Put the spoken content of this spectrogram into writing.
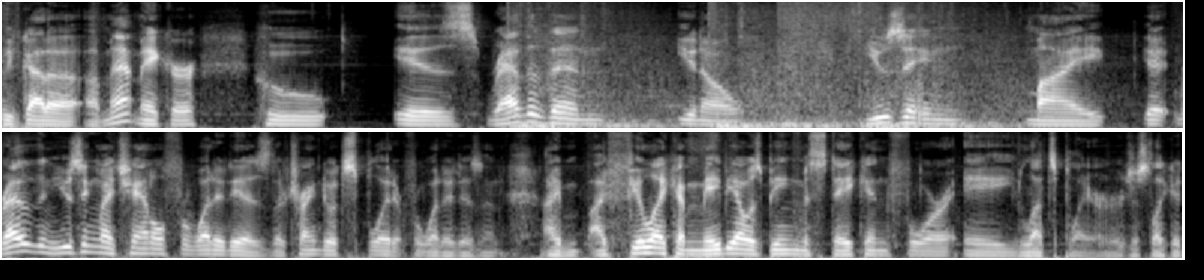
we've got a, a map maker who is rather than you know using my it, rather than using my channel for what it is, they're trying to exploit it for what it isn't. I I feel like I, maybe I was being mistaken for a let's player or just like a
